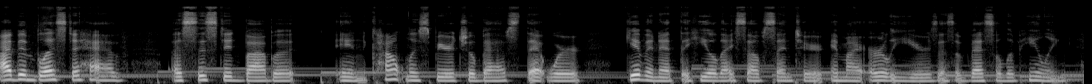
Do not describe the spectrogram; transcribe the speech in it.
I've been blessed to have assisted Baba in countless spiritual baths that were given at the Heal Thyself Center in my early years as a vessel of healing.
